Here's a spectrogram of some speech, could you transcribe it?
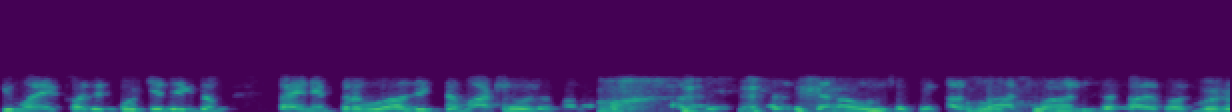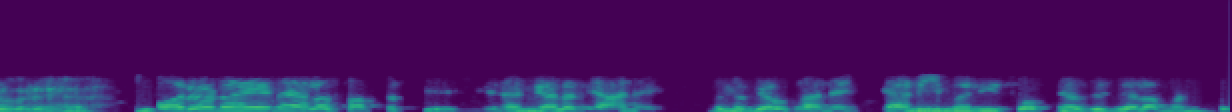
किंवा एखादे क्वचित एकदम काही नाही प्रभू आज एकदम आठवलं मला. हो. असं असं त्यांना होऊ शकेल असं हो. आठवण आली सकाळपासून. बरोबर स्मरण आहे ना याला सातत्य आहे. याला ध्यान आहे. त्याचं. व्यवधान आहे. ध्यानी मनी स्वप्न असं ज्याला म्हणतो.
